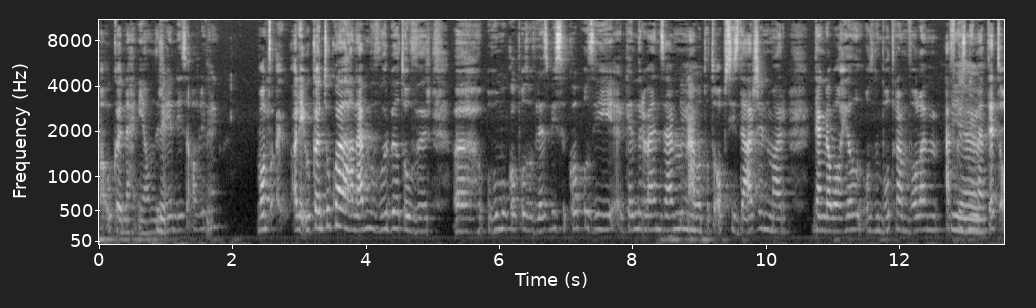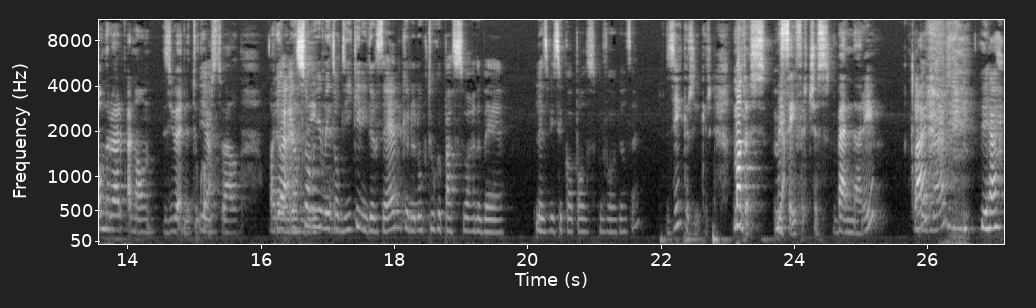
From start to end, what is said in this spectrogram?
Maar we kunnen echt niet anders Nee. in deze aflevering. Want allee, we kunnen het ook wel gaan hebben bijvoorbeeld over eh homokoppels of lesbische koppels die kinderwens hebben en wat dat de opties daar zijn. Maar ik denk dat we al heel onze boterham vol hebben. Even nu met dit onderwerp en dan zien we in de toekomst wel. Ja, en sommige methodieken die er zijn, kunnen ook toegepast worden bij lesbische koppels, bijvoorbeeld. Hè? Zeker, zeker. Maar dus, met Ja. cijfertjes. Ben daar, hè? Klaar? Ja.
